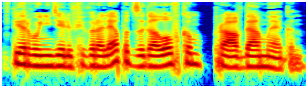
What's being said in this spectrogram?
в первую неделю февраля под заголовком «Правда о Меган».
